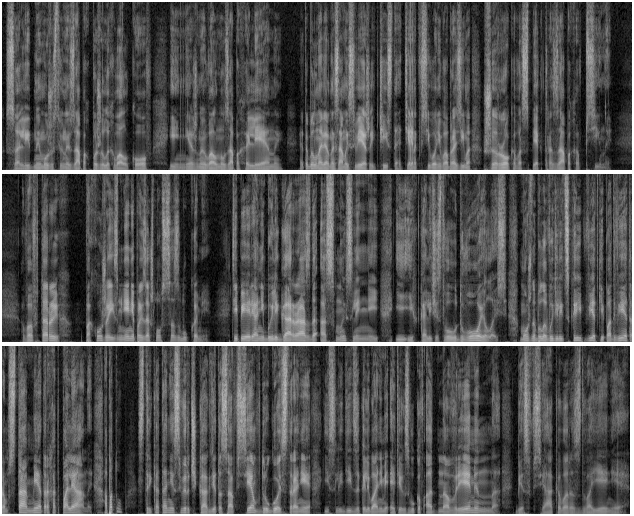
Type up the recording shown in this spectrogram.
солидный мужественный запах пожилых волков и нежную волну запаха Лены. Это был, наверное, самый свежий, чистый оттенок всего невообразимо широкого спектра запахов псины. Во-вторых, похожее изменение произошло со звуками. Теперь они были гораздо осмысленней, и их количество удвоилось. Можно было выделить скрип ветки под ветром в ста метрах от поляны, а потом стрекотание сверчка где-то совсем в другой стороне и следить за колебаниями этих звуков одновременно, без всякого раздвоения.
